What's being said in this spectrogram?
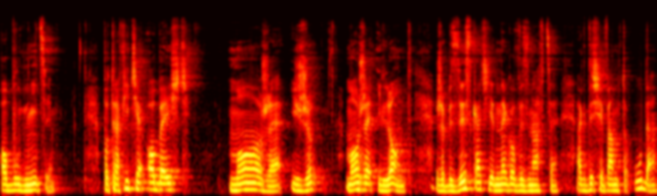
obłudnicy. Potraficie obejść morze i, morze i ląd, żeby zyskać jednego wyznawcę, a gdy się wam to uda,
